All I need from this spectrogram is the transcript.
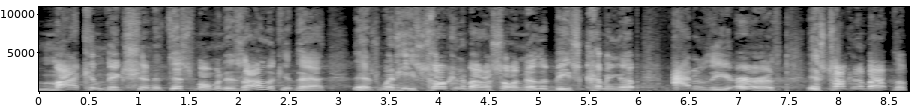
my conviction at this moment, as I look at that, is when he's talking about, I saw another beast coming up out of the earth, is talking about the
